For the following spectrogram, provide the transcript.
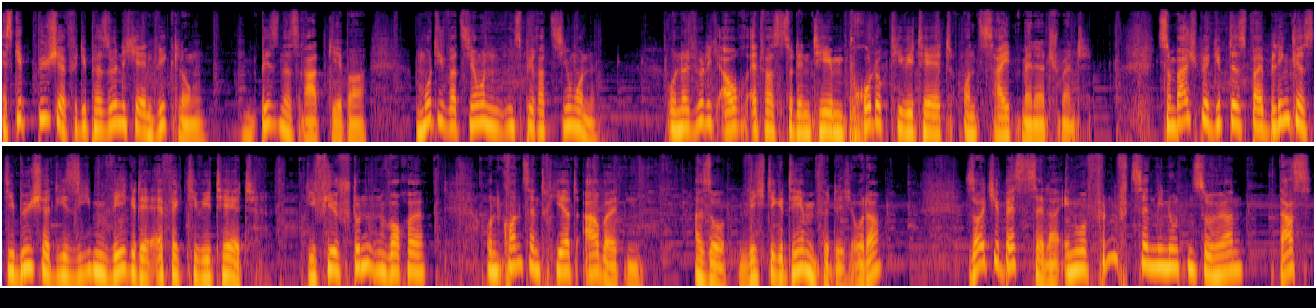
Es gibt Bücher für die persönliche Entwicklung, Business-Ratgeber, Motivation und Inspiration und natürlich auch etwas zu den Themen Produktivität und Zeitmanagement. Zum Beispiel gibt es bei Blinkes die Bücher Die sieben Wege der Effektivität, die Vier-Stunden-Woche und konzentriert arbeiten. Also wichtige Themen für dich, oder? Solche Bestseller in nur 15 Minuten zu hören, das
